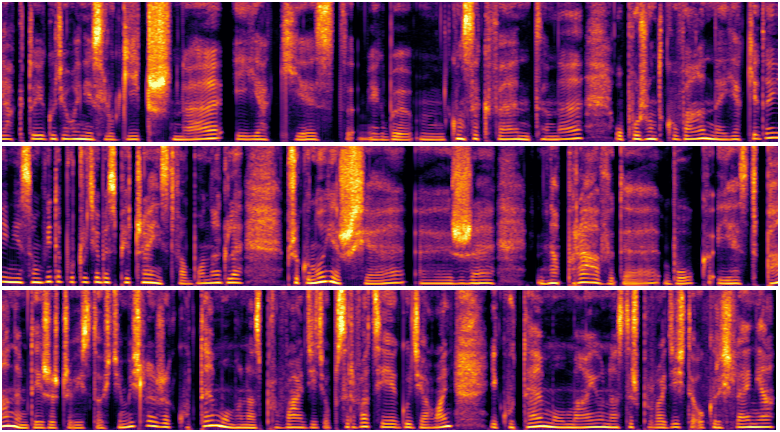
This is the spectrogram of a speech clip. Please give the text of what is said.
jak to Jego działanie jest logiczne i jak jest jakby mm, konsekwentne, uporządkowane, jakie daje niesamowite poczucie bezpieczeństwa, bo nagle przekonujesz się, e, że naprawdę Bóg jest Panem tej rzeczywistości. Myślę, że ku temu ma nas prowadzić obserwacja Jego działań i ku temu mają nas też prowadzić te określenia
